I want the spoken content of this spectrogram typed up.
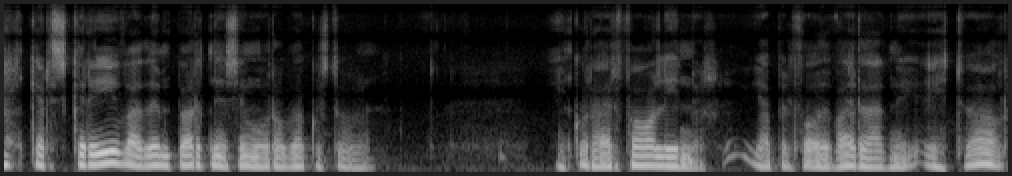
ekkert skrifað um börnin sem voru á ökustofun einhverja er fá línur jábel þó þau værið þarna í eitt-tvei ár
